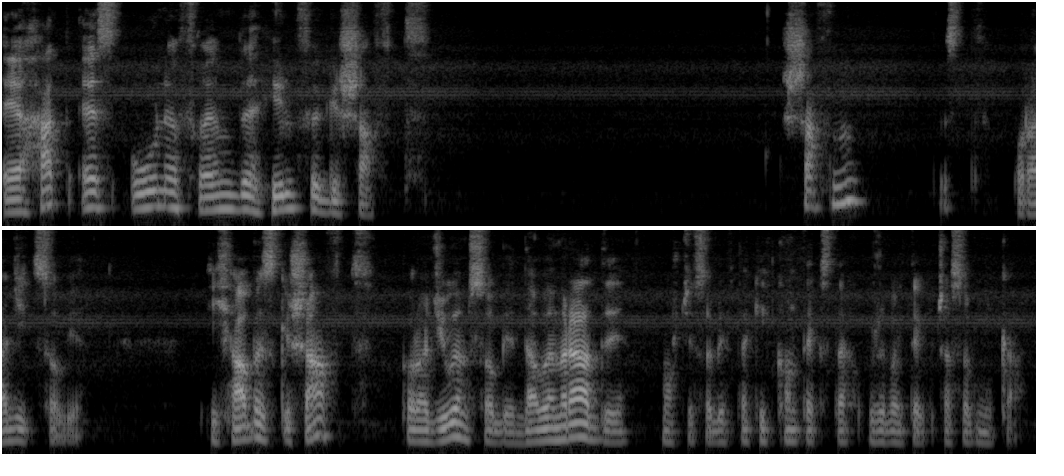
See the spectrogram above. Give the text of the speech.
Er hat es ohne fremde Hilfe geschafft. Schaffen to jest poradzić sobie. Ich habe es geschafft. Poradziłem sobie, dałem rady. Możecie sobie w takich kontekstach używać tego czasownika.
